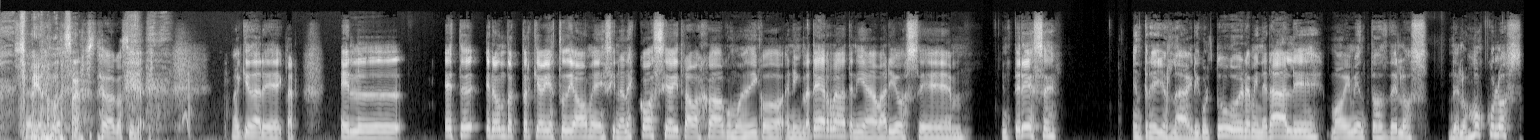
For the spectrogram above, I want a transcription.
Se ¿Qué le va a pasar? se va a cocinar. Va a quedar, eh, claro. El, este era un doctor que había estudiado medicina en Escocia y trabajaba como médico en Inglaterra. Tenía varios eh, intereses, entre ellos la agricultura, minerales, movimientos de los, de los músculos,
